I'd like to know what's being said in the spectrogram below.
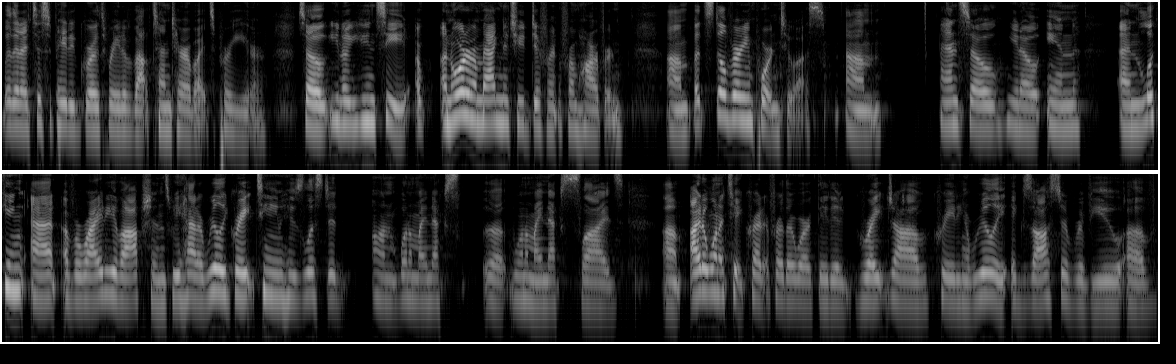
with an anticipated growth rate of about 10 terabytes per year. So, you know, you can see a- an order of magnitude different from Harvard, um, but still very important to us. Um, and so, you know, in, and looking at a variety of options, we had a really great team who's listed on one of my next uh, one of my next slides. Um, I don't want to take credit for their work. They did a great job creating a really exhaustive review of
